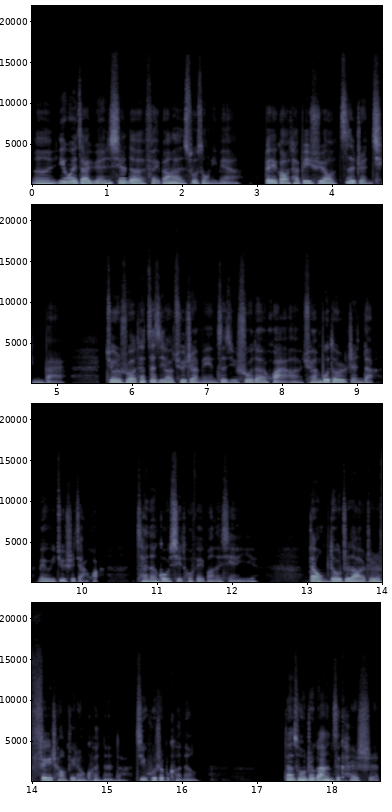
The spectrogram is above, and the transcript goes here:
嗯，因为在原先的诽谤案诉讼里面啊，被告他必须要自证清白。就是说，他自己要去证明自己说的话啊，全部都是真的，没有一句是假话，才能够洗脱诽谤的嫌疑。但我们都知道，这是非常非常困难的，几乎是不可能。但从这个案子开始，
